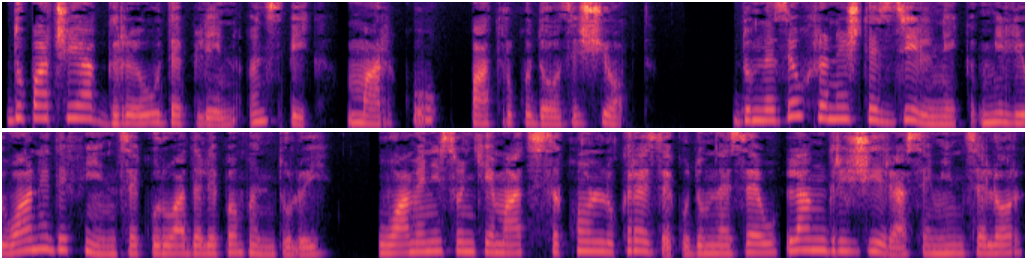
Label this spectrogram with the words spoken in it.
după aceea grâu de plin în spic. Marcu 4,28 Dumnezeu hrănește zilnic milioane de ființe cu roadele pământului. Oamenii sunt chemați să conlucreze cu Dumnezeu la îngrijirea semințelor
